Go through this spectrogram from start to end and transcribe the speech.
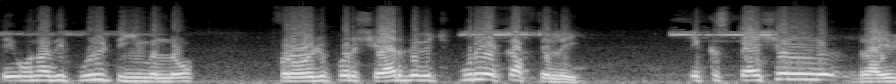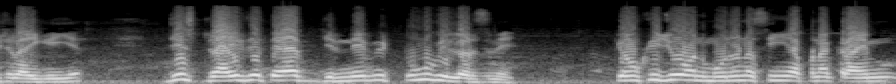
ਤੇ ਉਹਨਾਂ ਦੀ ਪੂਰੀ ਟੀਮ ਵੱਲੋਂ ਫਿਰੋਜ਼ਪੁਰ ਸ਼ਹਿਰ ਦੇ ਵਿੱਚ ਪੂਰੇ ਇੱਕ ਹਫ਼ਤੇ ਲਈ ਇੱਕ ਸਪੈਸ਼ਲ ਡਰਾਈਵ ਚਲਾਈ ਗਈ ਹੈ ਜਿਸ ਡਰਾਈਵ ਦੇ ਤਹਿਤ ਜਿੰਨੇ ਵੀ ਟੂ ਵੀਲਰਸ ਨੇ ਕਿਉਂਕਿ ਜੋ ਅਨਮੋਨਨ ਅਸੀਂ ਆਪਣਾ ਕ੍ਰਾਈਮ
